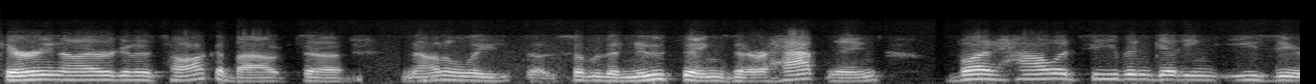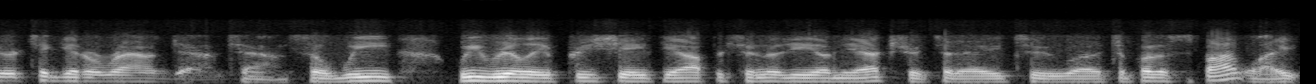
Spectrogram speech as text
Carrie and I are going to talk about uh, not only some of the new things that are happening, but how it's even getting easier to get around downtown. So we we really appreciate the opportunity on the extra today to uh, to put a spotlight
